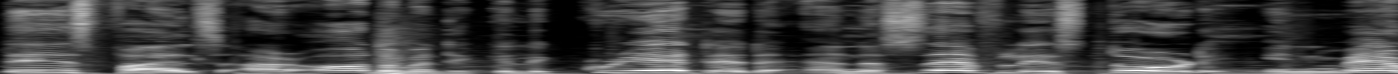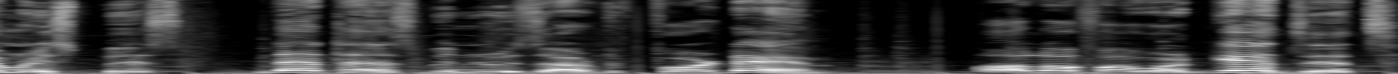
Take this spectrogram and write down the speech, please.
These files are automatically created and safely stored in memory space that has been reserved for them. All of our gadgets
